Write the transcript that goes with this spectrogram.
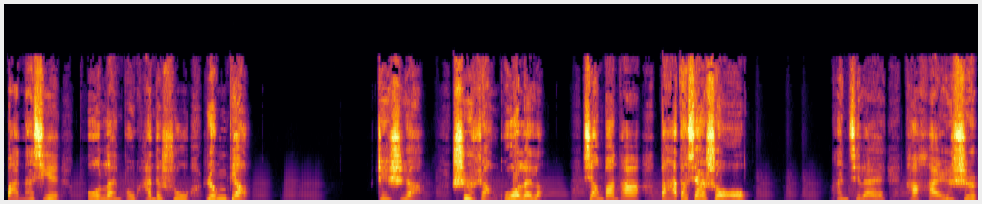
把那些破烂不堪的书扔掉。这时啊，市长过来了。想帮他打打下手，看起来他还是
